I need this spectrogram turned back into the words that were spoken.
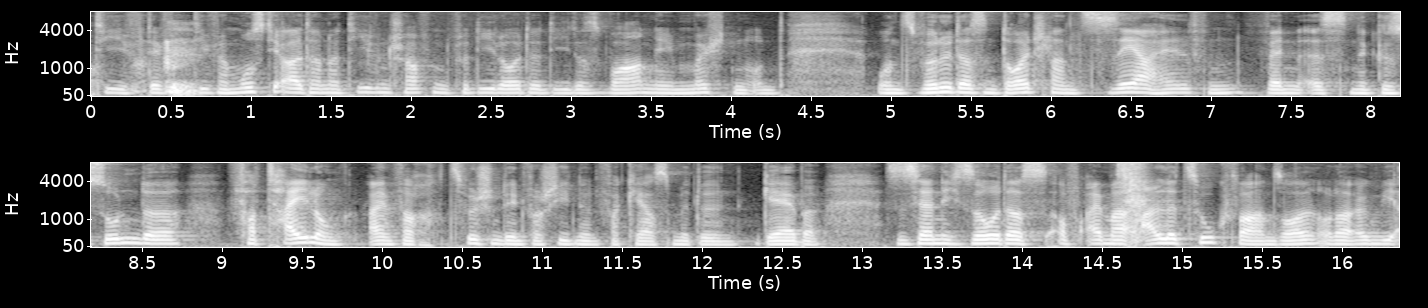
definitiv, definitiv. Man muss die Alternativen schaffen für die Leute, die das wahrnehmen möchten. Und uns würde das in Deutschland sehr helfen, wenn es eine gesunde Verteilung einfach zwischen den verschiedenen Verkehrsmitteln gäbe. Es ist ja nicht so, dass auf einmal alle Zug fahren sollen oder irgendwie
